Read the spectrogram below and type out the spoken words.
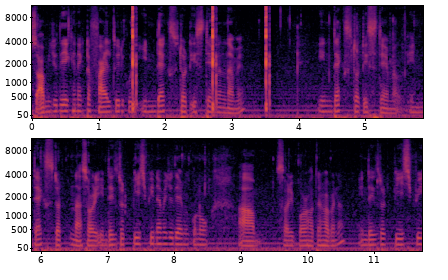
সো আমি যদি এখানে একটা ফাইল তৈরি করি ইন্ডেক্স ডট এসটিএমএল নামে index dot HTML index dot না সরি ইন্ডেক্স ডট পিএইচপি নামে যদি আমি কোনো সরি বড় হাতে হবে না ইন্ডেক্স ডট পিএইচপি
